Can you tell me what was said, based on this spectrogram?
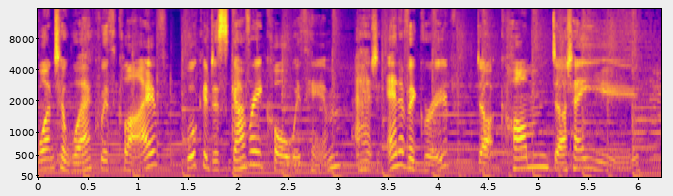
Want to work with Clive? Book a discovery call with him at enervagroup.com.au.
